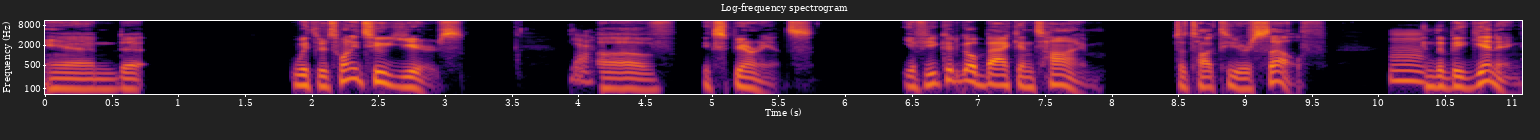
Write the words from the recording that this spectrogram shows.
And uh, with your 22 years Yeah. of experience, if you could go back in time to talk to yourself Mm, in the beginning,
